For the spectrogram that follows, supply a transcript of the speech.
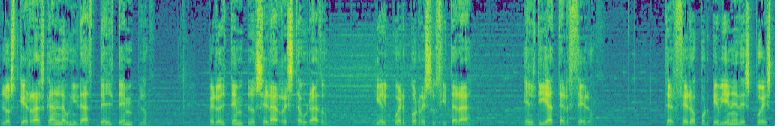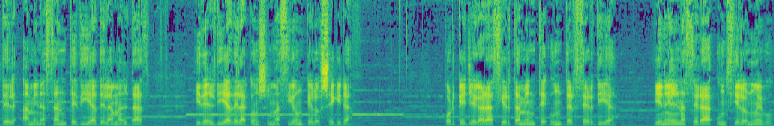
los que rasgan la unidad del templo. Pero el templo será restaurado, y el cuerpo resucitará el día tercero. tercero porque viene después del amenazante día de la maldad y del día de la consumación que los seguirá. Porque llegará ciertamente un tercer día, y en él nacerá un cielo nuevo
